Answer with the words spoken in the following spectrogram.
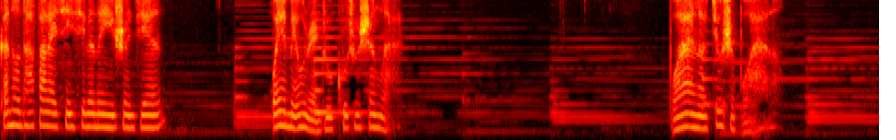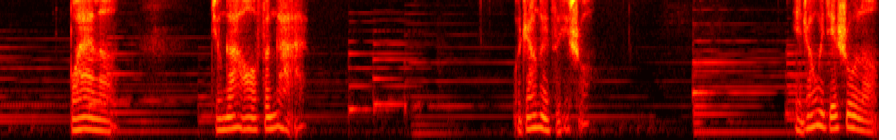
看到他发来信息的那一瞬间，我也没有忍住哭出声来。不爱了就是不爱了。不爱了，就应该好好分开。我这样对自己说。演唱会结束了，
